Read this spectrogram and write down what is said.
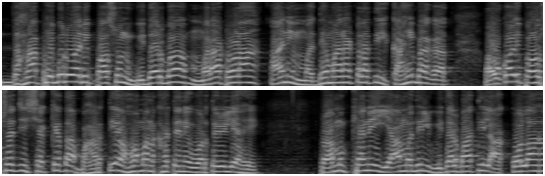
दहा फेब्रुवारीपासून विदर्भ मराठवाडा आणि मध्य महाराष्ट्रातील काही भागात अवकाळी पावसाची शक्यता भारतीय हवामान खात्याने वर्तविली आहे. प्रामुख्याने यामधील विदर्भातील अकोला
